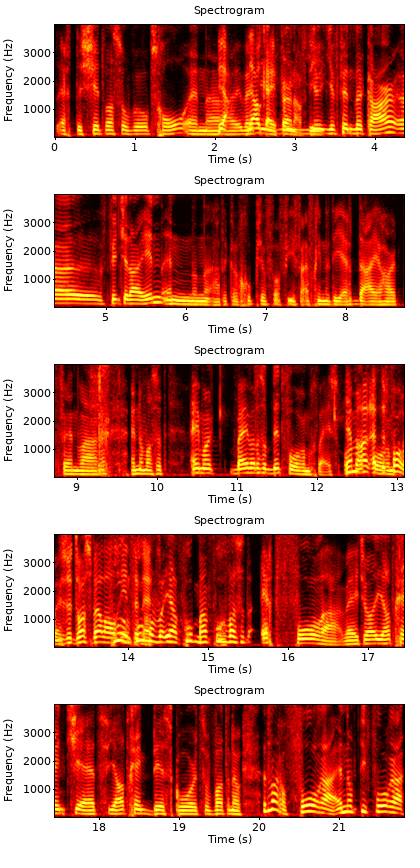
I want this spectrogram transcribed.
echt de shit was op, op school. En, uh, Ja, oké, fair enough. Die- Je, je vindt elkaar, uh, vind je daarin. En dan had ik een groepje van vier, vijf vrienden die echt diehard fan waren. en dan was het, hey, maar ben je wel eens op dit forum geweest? Op ja, maar de forum, dus het was wel al Vroeger, internet. vroeger, ja, vroeg, maar vroeger was het echt fora, weet je wel. Je had geen chats, je had geen discords of wat dan ook. Het waren fora. En op die fora...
